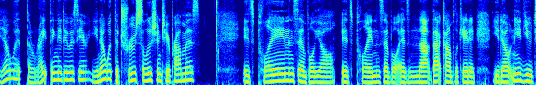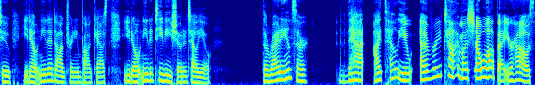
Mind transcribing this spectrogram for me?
You know what the right thing to do is here? You know what the true solution to your problem is? It's plain and simple, y'all. It's plain and simple. It's not that complicated. You don't need YouTube. You don't need a dog training podcast. You don't need a TV show to tell you. The right answer that I tell you every time I show up at your house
